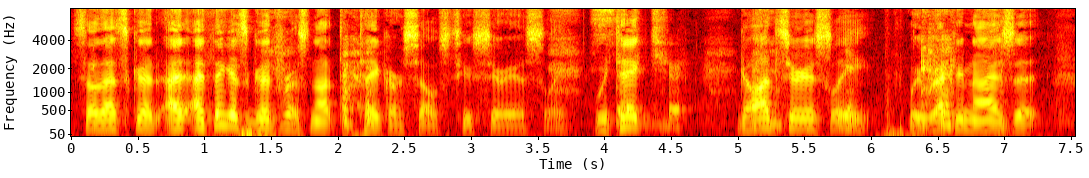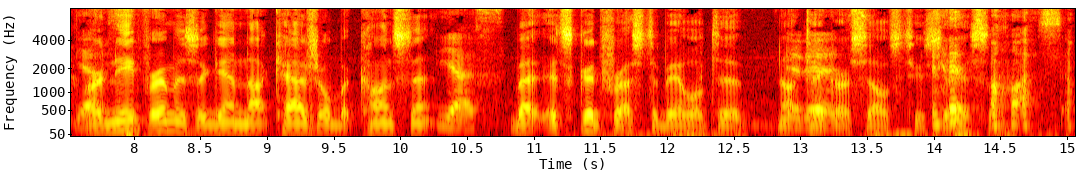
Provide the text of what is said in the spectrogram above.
So that's good. I, I think it's good for us not to take ourselves too seriously. We So take true. God seriously. We recognize that our need for Him is again not casual but constant. Yes. But it's good for us to be able to not It take is. ourselves too seriously. awesome.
